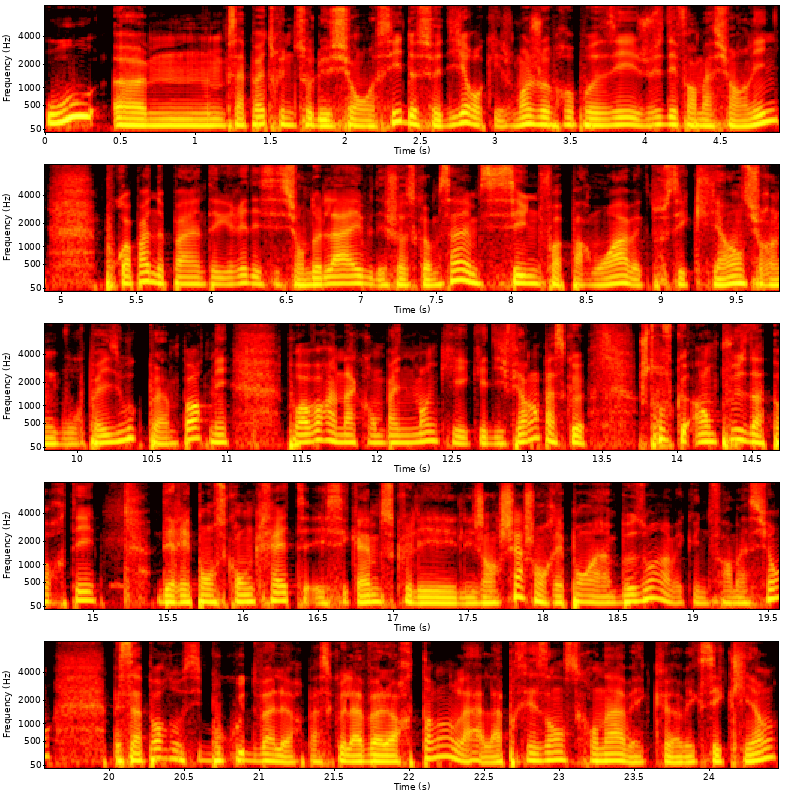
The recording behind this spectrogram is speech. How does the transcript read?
ou euh, ça peut être une solution aussi de se dire ok moi je veux proposer juste des formations en ligne pourquoi pas ne pas intégrer des sessions de live des choses comme ça même si c'est une fois par mois avec tous ses clients sur un groupe Facebook peu importe mais pour avoir un accompagnement qui est différent parce que je trouve qu'en plus d'apporter des réponses concrètes, et c'est quand même ce que les, gens cherchent, on répond à un besoin avec une formation, mais ça apporte aussi beaucoup de valeur parce que la valeur temps, la, présence qu'on a avec, avec ses clients,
